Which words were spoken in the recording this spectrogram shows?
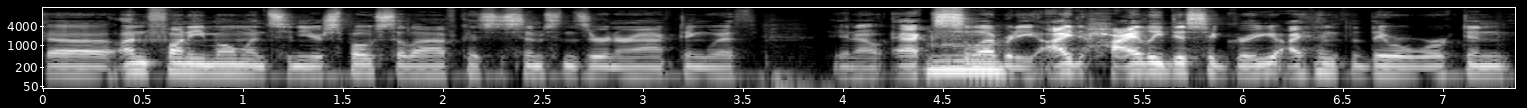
uh, unfunny moments, and you're supposed to laugh because the Simpsons are interacting with you know X celebrity." I highly disagree. I think that they were worked in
